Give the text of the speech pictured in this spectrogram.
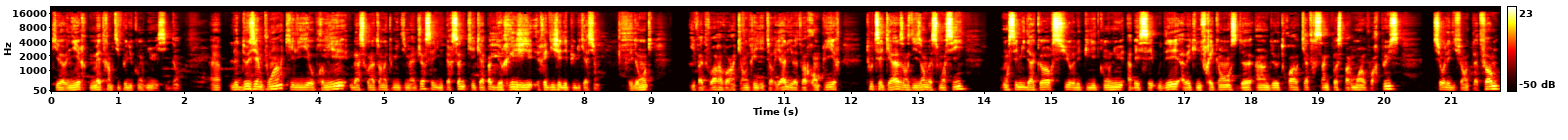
qui va venir mettre un petit peu du contenu ici dedans. Euh, le deuxième point qui est lié au premier, ben, ce qu'on attend d'un community manager, c'est une personne qui est capable de rédiger, des publications. Et donc, il va devoir avoir un calendrier éditorial, il va devoir remplir toutes ces cases en se disant, ben, ce mois-ci, on s'est mis d'accord sur les piliers de contenu A, ou D avec une fréquence de 1, 2, 3, 4, 5 posts par mois, voire plus sur les différentes plateformes.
